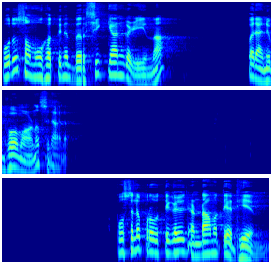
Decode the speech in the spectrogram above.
പൊതുസമൂഹത്തിന് ദർശിക്കാൻ കഴിയുന്ന ഒരനുഭവമാണ് സ്നാനം. പുസ്തക പ്രവൃത്തികൾ രണ്ടാമത്തെ അധ്യയം.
